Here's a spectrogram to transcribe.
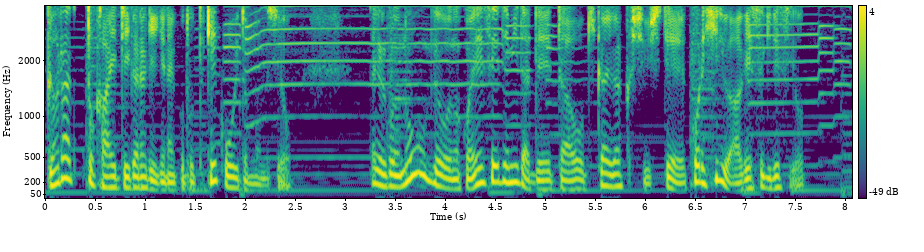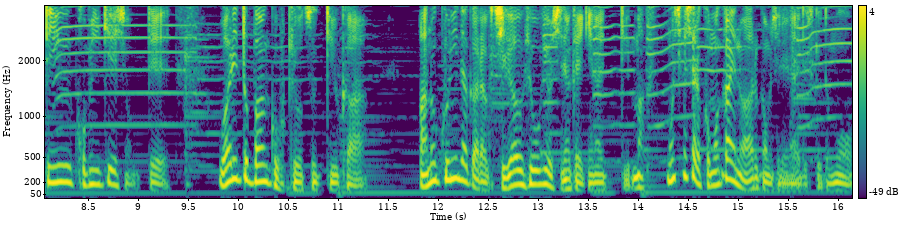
ガラッと変えていかなきゃいけないことって結構多いと思うんですよ。だけどこの農業のこの衛星で見たデータを機械学習してこれ肥料上げすぎですよっていうコミュニケーションって割と万国共通っていうかあの国だから違う表現をしなきゃいけないっていうまあもしかしたら細かいのはあるかもしれないですけども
